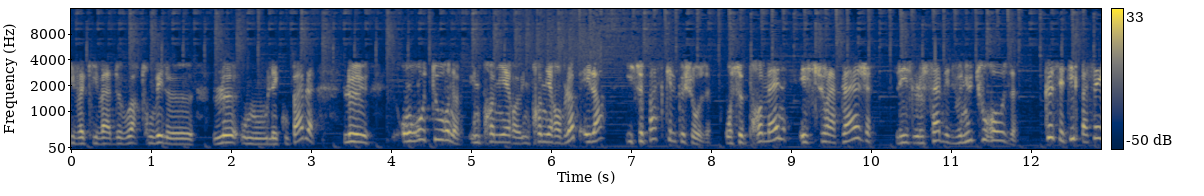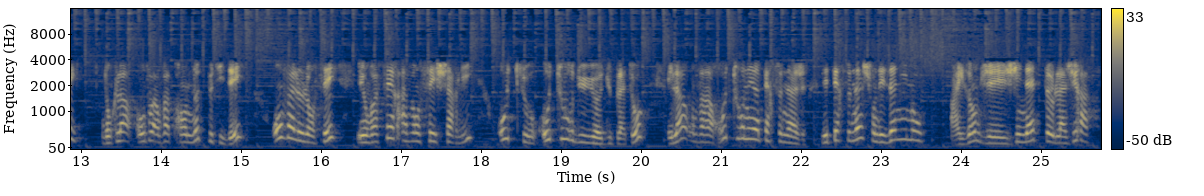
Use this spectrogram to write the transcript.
qui va, qui va devoir trouver le, le ou les coupables. Le, on retourne une première, une première enveloppe et là, il se passe quelque chose. On se promène et sur la plage, le sable est devenu tout rose. Que s'est-il passé? Donc là, on va, on va prendre notre petit dé, on va le lancer et on va faire avancer Charlie autour, autour du, euh, du plateau. Et là, on va retourner un personnage. Les personnages sont des animaux. Par exemple, j'ai Ginette la girafe.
